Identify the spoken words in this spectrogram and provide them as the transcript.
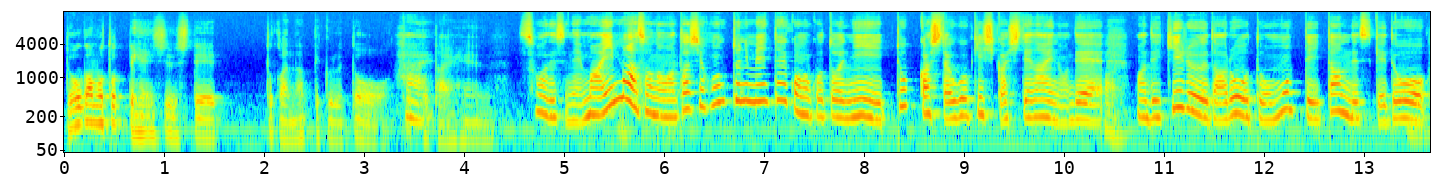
動画も撮って編集してとかになってくると結はい構大変。そうですねまあ今その私本当に明太子のことに特化した動きしかしてないので、はいまあ、できるだろうと思っていたんですけど、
